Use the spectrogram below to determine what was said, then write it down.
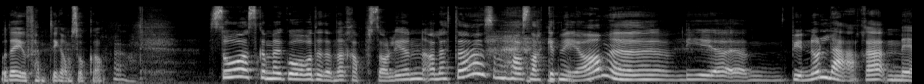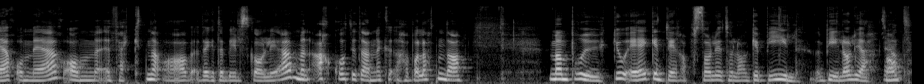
Og det er jo 50 gram sukker. ja. Så skal vi gå over til denne rapsoljen, Alette, som vi har snakket mye om. Eh, Vi eh, begynner å lære mer og mer om effektene av vegetabilsk olje, men akkurat i denne havalatten, da Man bruker jo egentlig rapsolje til å lage bil, bilolje. sant?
